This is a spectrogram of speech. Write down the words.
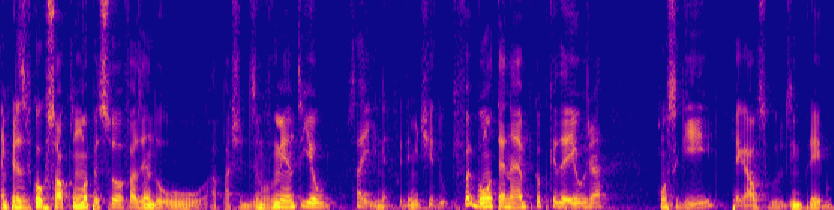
a empresa ficou só com uma pessoa fazendo o, a parte de desenvolvimento e eu saí, né? Fui demitido, o que foi bom até na época, porque daí eu já consegui pegar o seguro-desemprego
